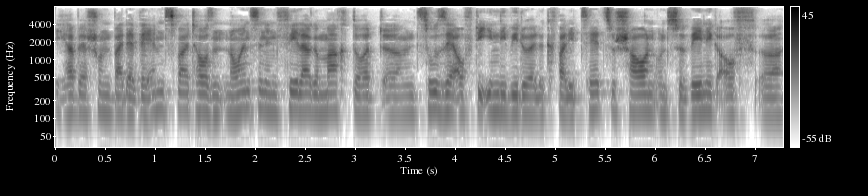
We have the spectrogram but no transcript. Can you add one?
ich habe ja schon bei der WM 2019 den Fehler gemacht, dort ähm, zu sehr auf die individuelle Qualität zu schauen und zu wenig auf äh,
